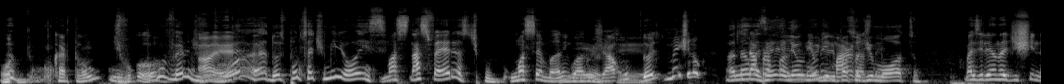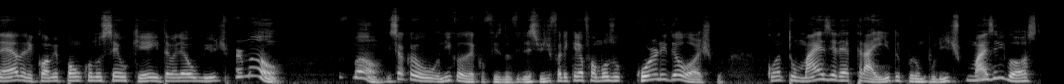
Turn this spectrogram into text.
O cartão Divulgou. O governo divulgou. Ah, é? 2,7 milhões. Mas nas férias, tipo, uma semana em Guarujá, um, dois. Imagina. o Ah, não, mas ele é nem o humilde, ele passou de moto. Mas ele anda de chinelo, ele come pão com não sei o quê, então ele é humilde. Meu irmão, irmão, isso é o que eu- o Nicolas é que eu fiz nesse vídeo, eu falei que ele é o famoso corno ideológico. Quanto mais ele é traído por um político, mais ele gosta.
